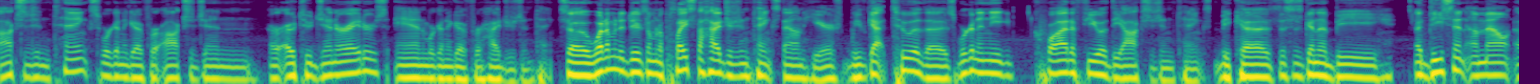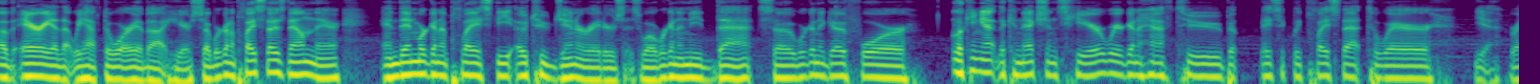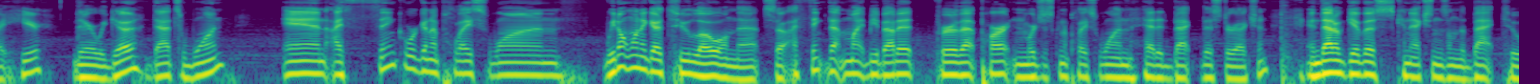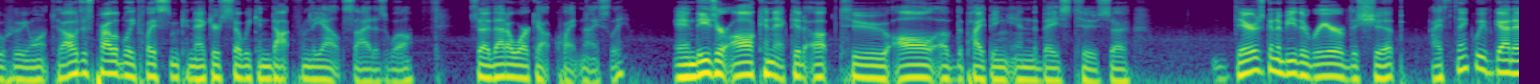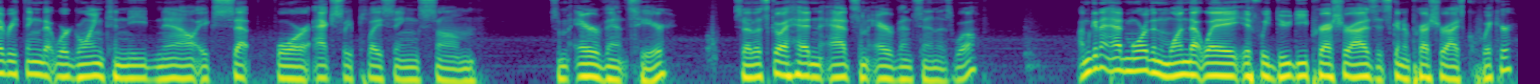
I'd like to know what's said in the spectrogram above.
oxygen tanks. We're going to go for oxygen or O2 generators, and we're going to go for hydrogen tanks. So what I'm going to do is I'm going to place the hydrogen tanks down here. We've got two of those. We're going to need quite a few of the oxygen tanks because this is going to be a decent amount of area that we have to worry about here. So we're going to place those down there. And then we're going to place the O2 generators as well. We're going to need that. So we're going to go for looking at the connections here. We're going to have to basically place that to where yeah, right here. There we go. That's one. And I think we're going to place one... We don't want to go too low on that, so I think that might be about it for that part, and we're just going to place one headed back this direction. And that'll give us connections on the back too if we want to. I'll just probably place some connectors so we can dock from the outside as well. So that'll work out quite nicely. And these are all connected up to all of the piping in the base too. So there's going to be the rear of the ship. I think we've got everything that we're going to need now except for actually placing some some air vents here. So let's go ahead and add some air vents in as well. I'm going to add more than one. That way, if we do depressurize, it's going to pressurize quicker.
